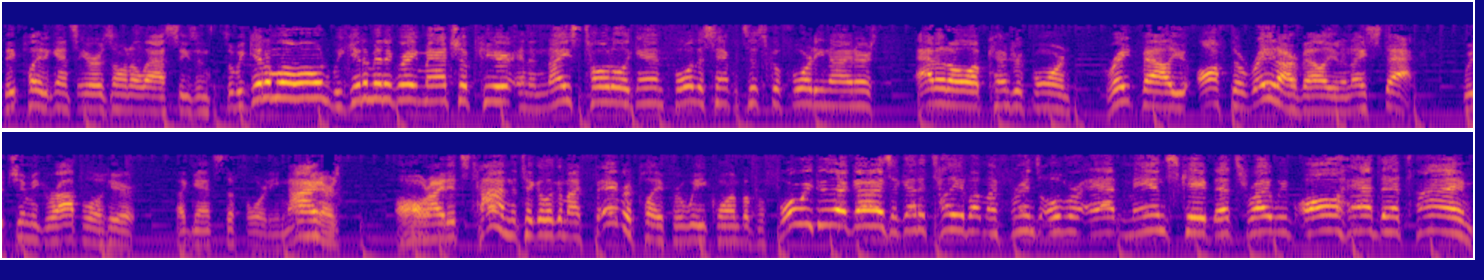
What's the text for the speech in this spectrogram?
they played against Arizona last season. So we get them low owned, we get them in a great matchup here and a nice total again for the San Francisco 49ers. Add it all up, Kendrick Bourne, great value, off the radar value and a nice stack with Jimmy Garoppolo here against the 49ers. All right, it's time to take a look at my favorite play for week one. But before we do that, guys, I got to tell you about my friends over at Manscaped. That's right. We've all had that time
